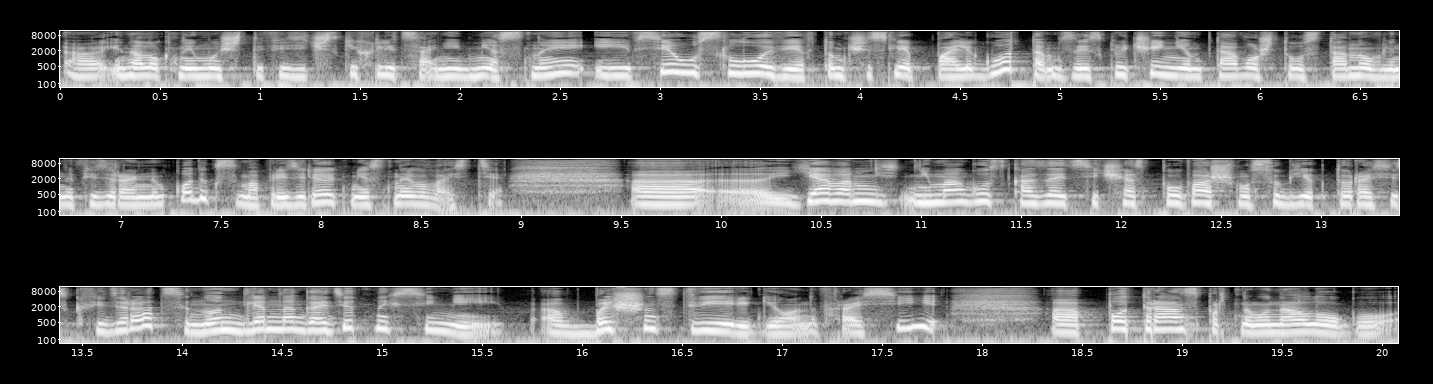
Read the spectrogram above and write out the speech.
э, и налог на имущество физических лиц, они местные, и все условия, в том числе по льготам, за исключением того, что установлено федеральным кодексом, определяют местные власти. Э, я вам не могу сказать сейчас по вашему субъекту Российской Федерации, но для многодетных семей в большинстве регионов России по транспортному налогу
